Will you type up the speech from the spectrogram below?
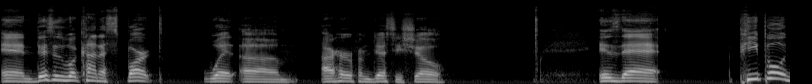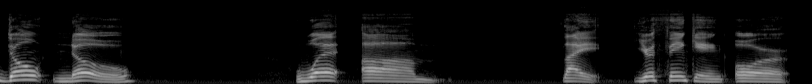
And this is what kind of sparked what um, I heard from Jesse's show is that people don't know what um like you're thinking or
